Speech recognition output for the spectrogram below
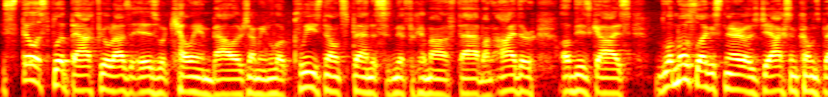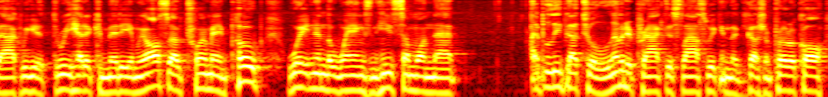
It's still a split backfield as it is with Kelley and Ballage. I mean, look, please don't spend a significant amount of fab on either of these guys. The most likely scenario is Jackson comes back. We get a three-headed committee, and we also have Troymaine Pope waiting in the wings, and he's someone that I believe got to a limited practice last week in the concussion protocol.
